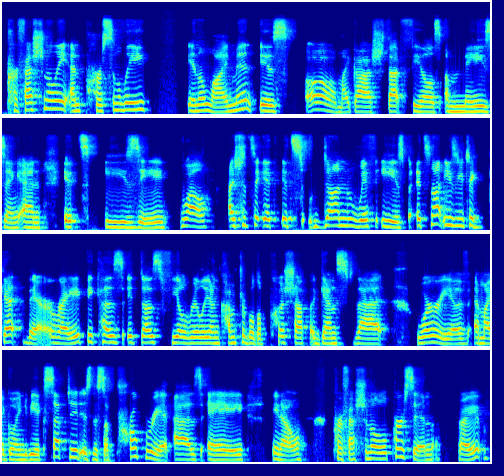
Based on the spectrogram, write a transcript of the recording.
professionally and personally in alignment is oh my gosh that feels amazing and it's easy well I should say it, it's done with ease, but it's not easy to get there, right? Because it does feel really uncomfortable to push up against that worry of, am I going to be accepted? Is this appropriate as a, you know, professional person? Right.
